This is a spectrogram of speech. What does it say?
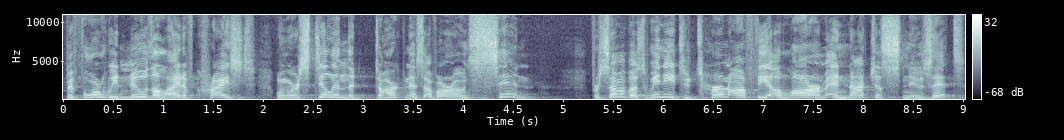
before we knew the light of Christ, when we were still in the darkness of our own sin. For some of us, we need to turn off the alarm and not just snooze it.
